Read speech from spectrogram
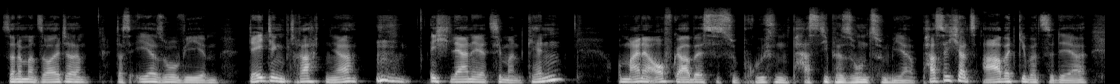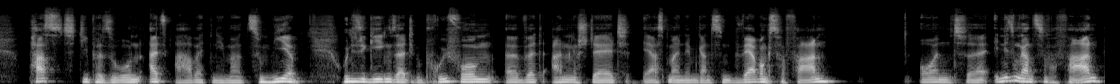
sondern man sollte das eher so wie im Dating betrachten, ja. Ich lerne jetzt jemanden kennen und meine Aufgabe ist es zu prüfen, passt die Person zu mir? Passe ich als Arbeitgeber zu der? Passt die Person als Arbeitnehmer zu mir? Und diese gegenseitige Prüfung äh, wird angestellt erstmal in dem ganzen Bewerbungsverfahren. Und äh, in diesem ganzen Verfahren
